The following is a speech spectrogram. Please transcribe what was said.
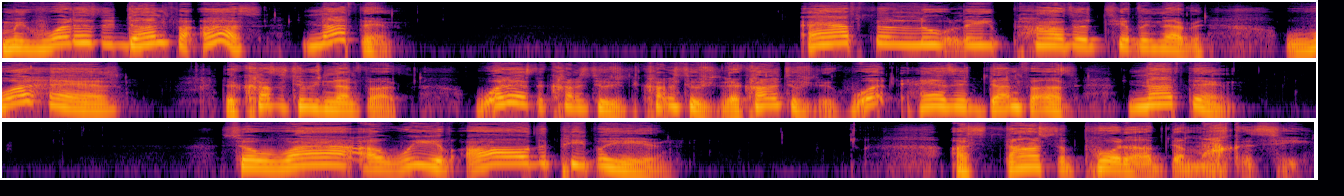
I mean, what has it done for us? Nothing. Absolutely, positively nothing. What has the Constitution done for us? What has the Constitution, the Constitution, the Constitution, what has it done for us? Nothing. So why are we, of all the people here, a staunch supporter of democracy,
